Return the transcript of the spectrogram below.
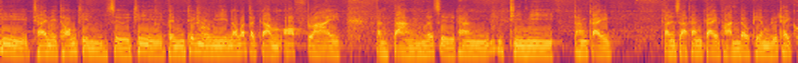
ที่ใช้ในท้องถิ่นสื่อที่เป็นเทคโนโลยีนวัตกรรมออฟไลน์ต่างๆ และสื่อทางทีวี ทางไกล การศึกษาทางไกลผ่านดาวเทียมหรือไทยค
